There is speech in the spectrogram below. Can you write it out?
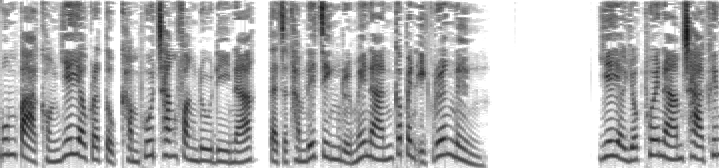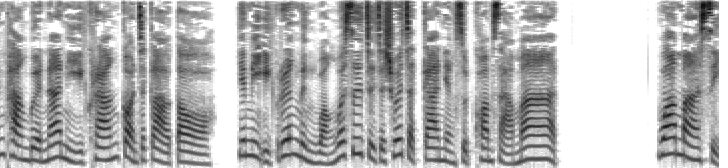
มุมปากของเย่เยากระตุกคำพูดช่างฟังดูดีนัก แต่จะทำได้จริงหรือไม่นั้นก็เป็นอีกเรื่องหนึ่ง เย่เยายกถ้วยน้ำชาขึ้นพางเบือนหน้าหนีอีกครั้งก่อนจะกล่าวต่อ ยังมีอีกเรื่องหนึ่งหวังว่าซื่อจือจะช่วยจัดการอย่างสุดความสามารถ ว่ามาสิ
